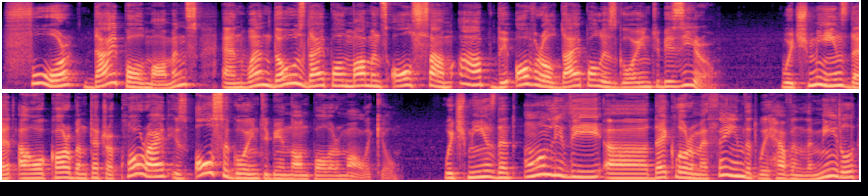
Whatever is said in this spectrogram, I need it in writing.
four dipole moments, and when those dipole moments all sum up, the overall dipole is going to be zero which means that our carbon tetrachloride is also going to be a nonpolar molecule which means that only the uh, dichloromethane that we have in the middle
